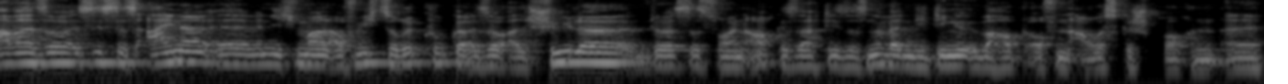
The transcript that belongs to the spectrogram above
Aber so, es ist das eine, äh, wenn ich mal auf mich zurückgucke, also als Schüler, du hast es vorhin auch gesagt, dieses, ne, werden die Dinge überhaupt offen ausgesprochen. Äh,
